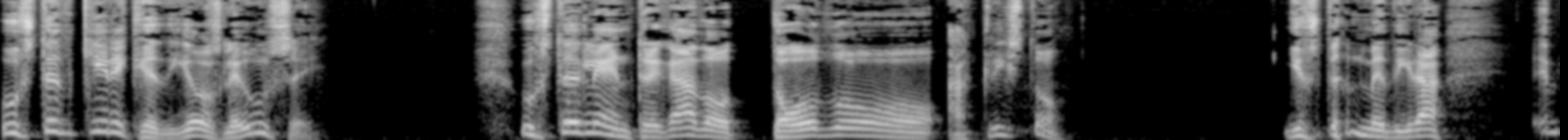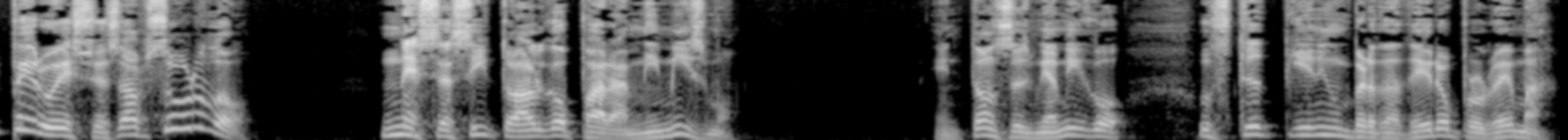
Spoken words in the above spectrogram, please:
Usted quiere que Dios le use. Usted le ha entregado todo a Cristo. Y usted me dirá, pero eso es absurdo. Necesito algo para mí mismo. Entonces, mi amigo, usted tiene un verdadero problema.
